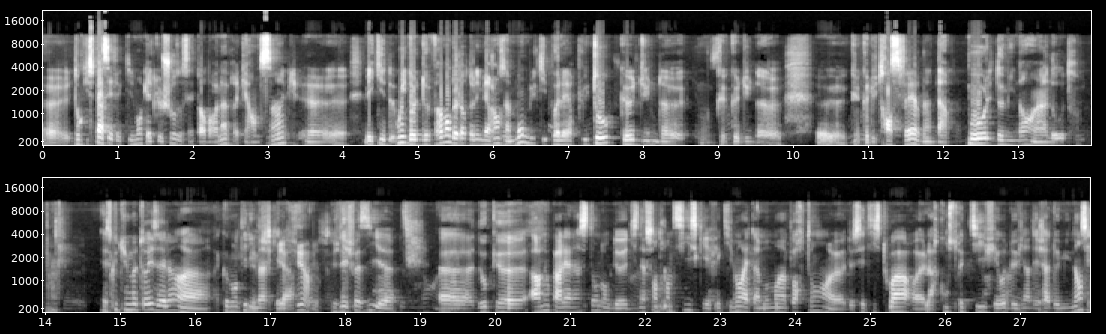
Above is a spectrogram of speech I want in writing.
Euh, donc il se passe effectivement quelque chose de cet ordre-là après 45, euh, mais qui est de, oui de, de, vraiment de l'ordre de l'émergence d'un monde multipolaire plutôt que d'une que, que d'une euh, que, que, du transfert d'un pôle dominant à un autre. Est-ce que tu m'autorises Alain à, à commenter l'image qui est là sûr, Parce que je l'ai choisi. Euh, donc euh, Arnaud parlait à l'instant donc de 1936, qui effectivement est un moment important euh, de cette histoire. Euh, l'art constructif et autres devient déjà dominant. C'est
